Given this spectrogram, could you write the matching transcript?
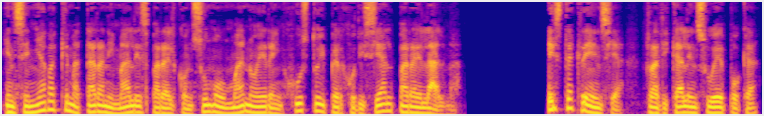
enseñaba que matar animales para el consumo humano era injusto y perjudicial para el alma. Esta creencia, radical en su época,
